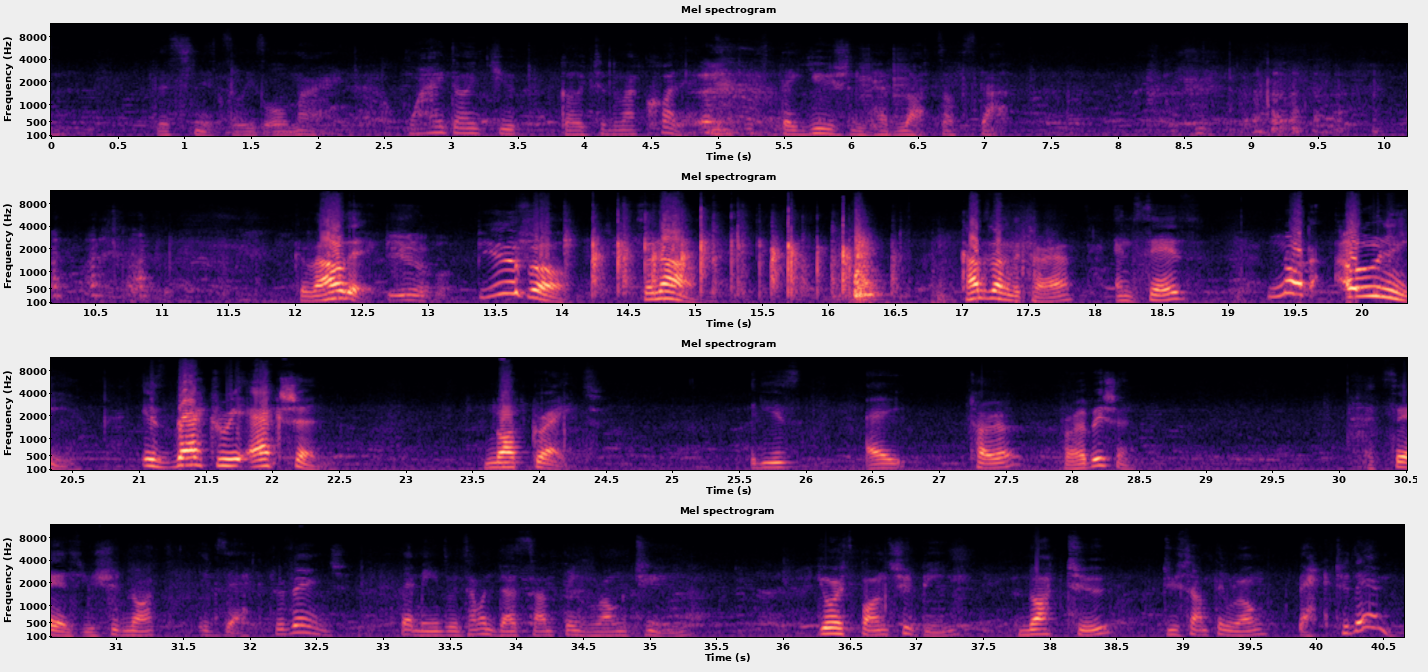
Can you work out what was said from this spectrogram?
The schnitzel is all mine. Why don't you go to the Makolet? They usually have lots of stuff. Gewaldig. Beautiful. Beautiful. So now, comes along the Torah and says, not only is that reaction not great, it is a Torah prohibition. It says you should not exact revenge. That means when someone does something wrong to you, your response should be not to do something wrong back to them.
